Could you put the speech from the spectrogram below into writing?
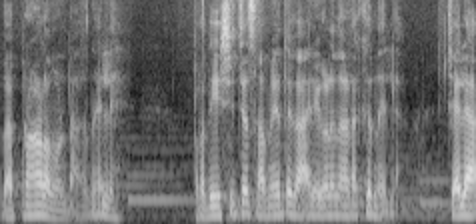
വെപ്രാളം ഉണ്ടാകുന്നത് അല്ലേ? പ്രതീക്ഷിച്ച സമയത്ത് കാര്യങ്ങൾ നടക്കുന്നില്ല. ചില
